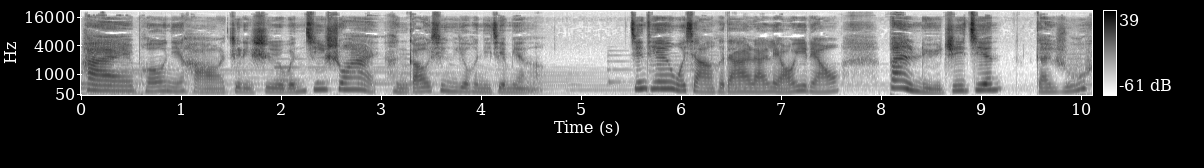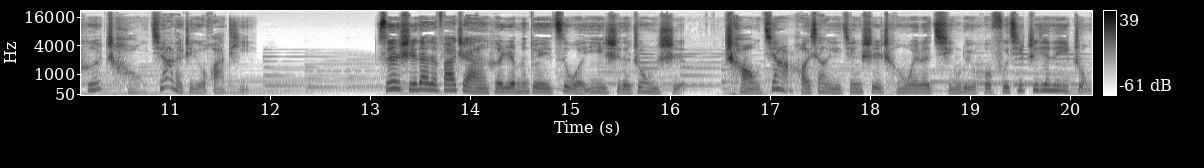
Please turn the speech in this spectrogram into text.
嗨，朋友你好，这里是文姬说爱，很高兴又和你见面了。今天我想和大家来聊一聊伴侣之间该如何吵架的这个话题。随着时代的发展和人们对自我意识的重视，吵架好像已经是成为了情侣或夫妻之间的一种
